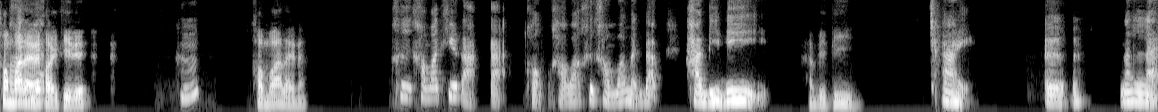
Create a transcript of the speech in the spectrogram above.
คำว่าอะไรเออนะขออีกทีดิหึคำว่าอะไรนะ คือคำว่าที่รักอะของเขาอะคือคำว่าเหมือนแบบ حبيبي حبيبي ใช่ เออ นั่นแหละ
